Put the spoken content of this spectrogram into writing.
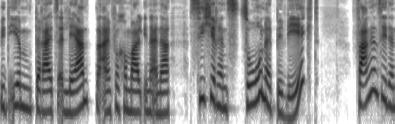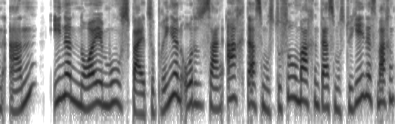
mit ihrem bereits Erlernten einfach einmal in einer sicheren Zone bewegt, fangen sie dann an, ihnen neue Moves beizubringen oder zu sagen, ach, das musst du so machen, das musst du jenes machen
